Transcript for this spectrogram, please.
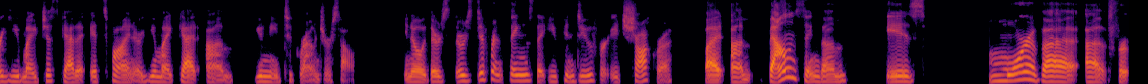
you might just get it it's fine or you might get um you need to ground yourself you know there's there's different things that you can do for each chakra but um balancing them is more of a, a for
